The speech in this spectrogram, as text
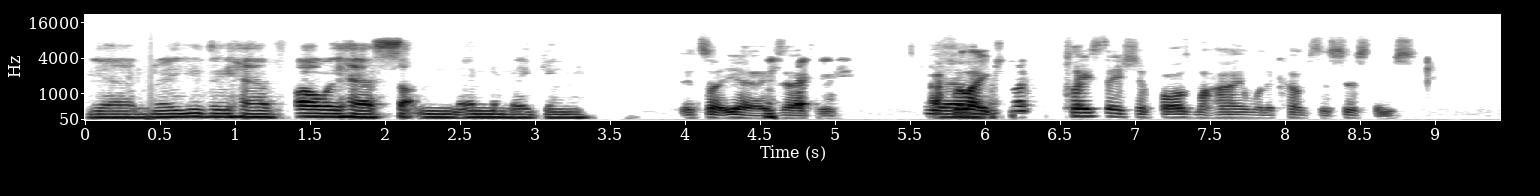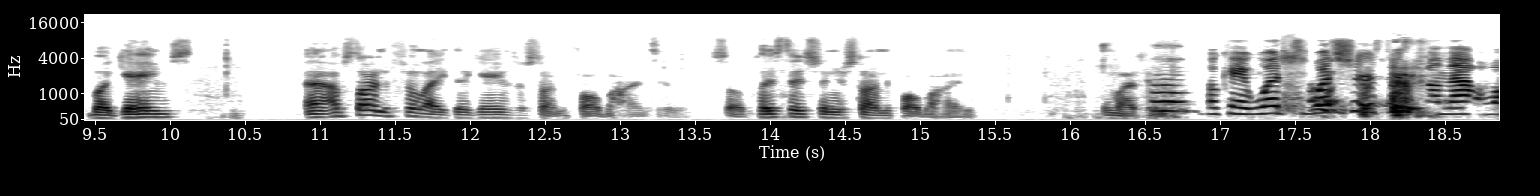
Yeah, they usually have always has something in the making. it's like yeah, exactly. I feel like PlayStation falls behind when it comes to systems, but games, I'm starting to feel like their games are starting to fall behind too. So PlayStation, you're starting to fall behind, in my opinion. Um, Okay, what's what's your thoughts on that? Why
